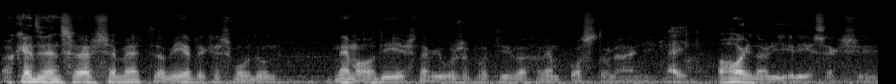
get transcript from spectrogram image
a kedvenc versemet, ami érdekes módon nem Adi és nem József Attila, hanem Kosztolányi. Melyik? A hajnali részegség.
